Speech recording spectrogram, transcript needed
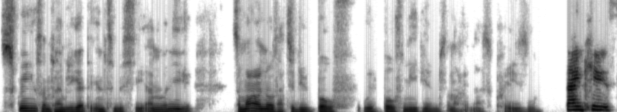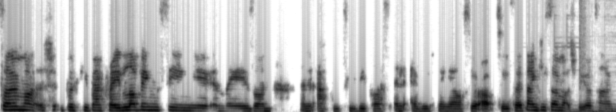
screen sometimes you get the intimacy. And when you Tamara knows how to do both with both mediums, and I think that's crazy. Thank you so much, Bukky Bakray. Loving seeing you in Liaison and Apple TV Plus and everything else you're up to. So thank you so much for your time.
